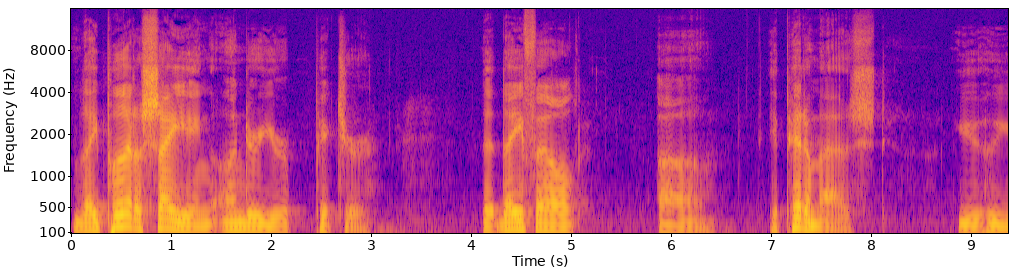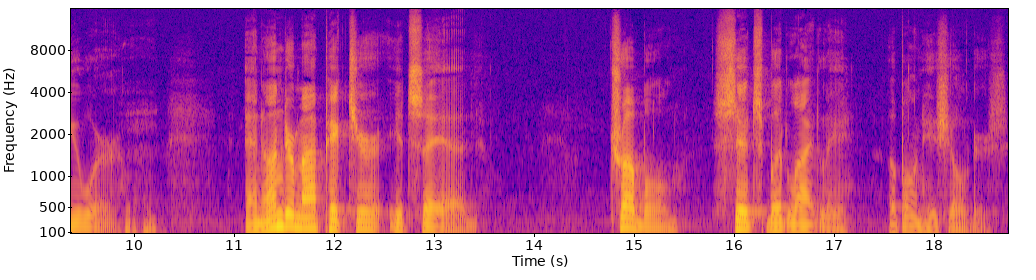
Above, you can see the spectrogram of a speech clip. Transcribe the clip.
they put a saying under your picture that they felt uh, epitomized you who you were. And under my picture it said, "Trouble sits but lightly upon his shoulders,"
